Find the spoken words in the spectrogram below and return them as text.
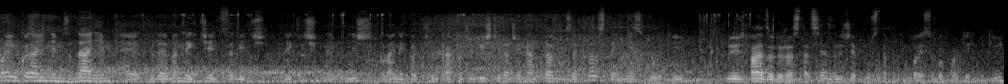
moim kolejnym zadaniem, e, które będę chciał zrobić w jakichś najbliższych kolejnych odcinkach, oczywiście raczej na drodze prostej, nie z górki, tu jest bardzo duża stacja, zazwyczaj pusta, bo jest obok Politechniki,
